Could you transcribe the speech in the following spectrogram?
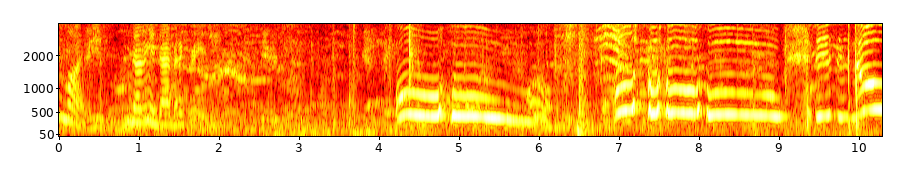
too much. He's having a diabetic rage. Oh! Oh! This is no!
